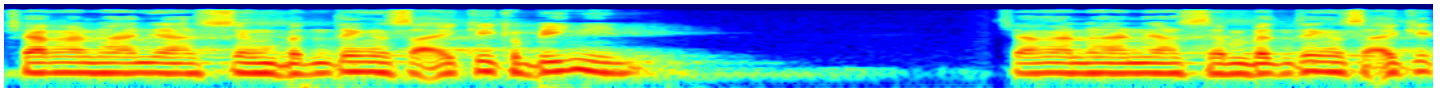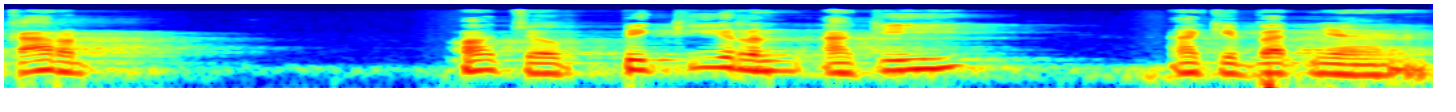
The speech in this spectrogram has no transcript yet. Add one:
jangan hanya yang penting saiki kepingin. Jangan hanya yang penting saiki karep. Ojo pikiran aki akibatnya.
